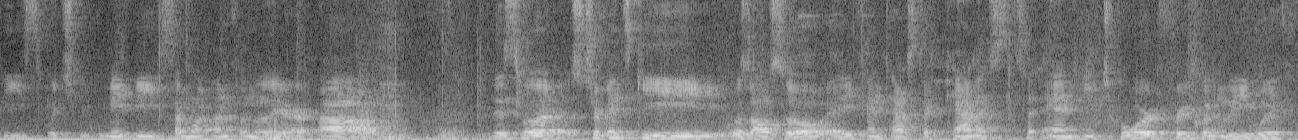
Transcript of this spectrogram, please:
Piece, which may be somewhat unfamiliar. Um, this was Stravinsky was also a fantastic pianist, and he toured frequently with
